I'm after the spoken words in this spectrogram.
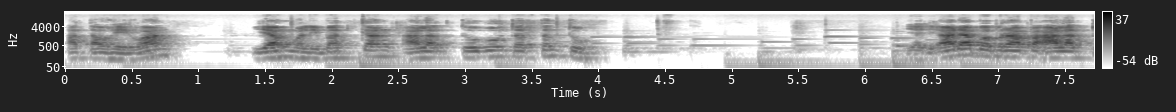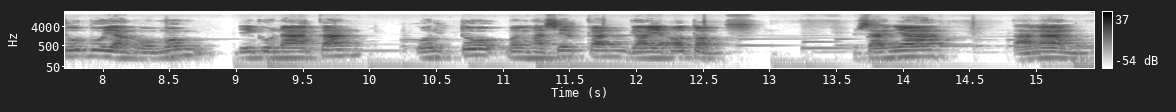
atau hewan yang melibatkan alat tubuh tertentu. Jadi ada beberapa alat tubuh yang umum digunakan untuk menghasilkan gaya otot. Misalnya tangan,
